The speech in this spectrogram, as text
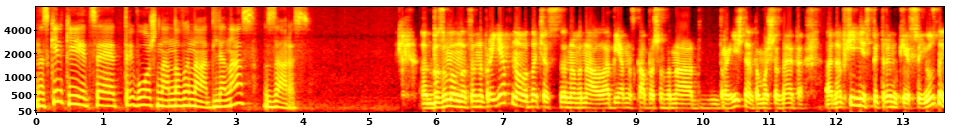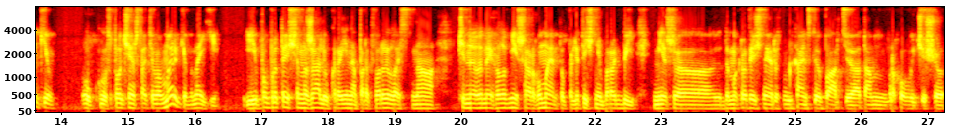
Наскільки це тривожна новина для нас зараз? Е, Безумовно, це неприємно. Водночас новина, але б я не сказав, що вона трагічна, тому що знаєте, е, необхідність підтримки союзників у Сполучених Штатів Америки вона є. І попри те, що на жаль, Україна перетворилась на чи не найголовніший аргумент у політичній боротьбі між е, демократичною і республіканською партією, а там враховуючи, що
